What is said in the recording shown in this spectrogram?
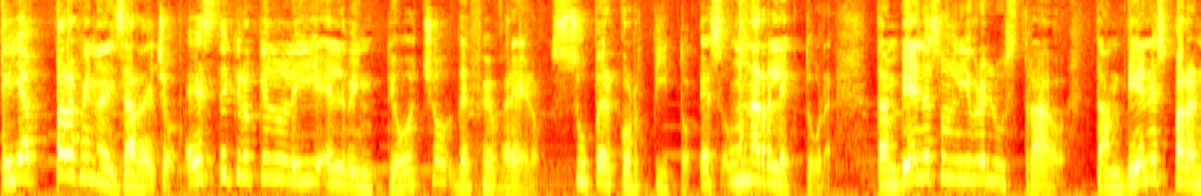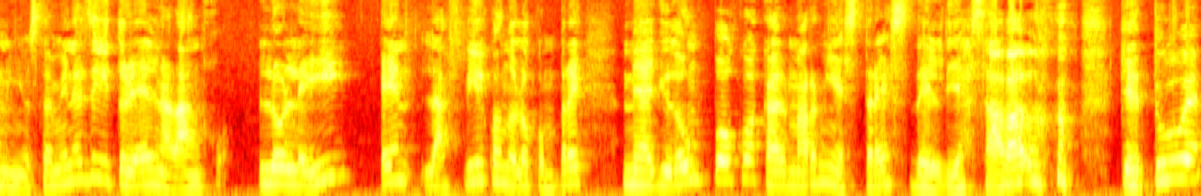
Y ya para finalizar, de hecho, este creo que lo leí el 28 de febrero, súper cortito, es una relectura. También es un libro ilustrado, también es para niños, también es de editorial Naranjo. Lo leí en la fil cuando lo compré, me ayudó un poco a calmar mi estrés del día sábado que tuve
